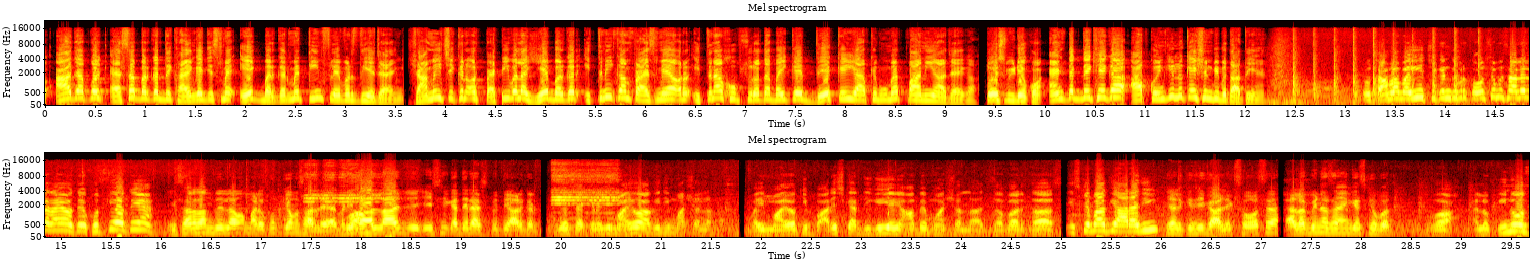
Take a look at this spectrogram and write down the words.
तो आज आपको एक ऐसा बर्गर दिखाएँगे जिसमें एक बर्गर में तीन फ्लेवर्स दिए जाएँगे। शामी चिकन और पैटी वाला ये बर्गर इतनी कम प्राइस में है और इतना खूबसूरत है भाई कि देख के ही आपके मुँह में पानी आ जाएगा। तो इस वीडियो को एंड तक देखिएगा आपको इनकी लोकेशन भी बताते हैं। तो सामा भाई ये चिकन के ऊपर कौन से मसाले लगाए होते हैं? खुद के होते हैं? ये सर अलहमदिल्ला हमारे खुद के मसाले हैं। मेरी वाला इसी का रेसिपी तैयार करती ये चेक करें जी मायो आ गई जी माशाल्लाह। भाई मायो की बारिश कर दी गई है यहाँ पे माशाल्लाह ज़बरदस्त। इसके बाद क्या आ रहा है जी? हल्की सी गार्लिक सॉस है। एलोबिनस आएँगे इसके ऊपर। वाह एलोपिनोज।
